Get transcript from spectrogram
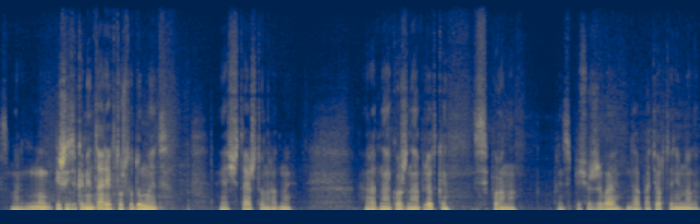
Смотри, ну, пишите в комментариях, кто что думает. Я считаю, что он родной. Родная кожаная оплетка. До сих пор она, в принципе, еще живая. Да, потертая немного.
